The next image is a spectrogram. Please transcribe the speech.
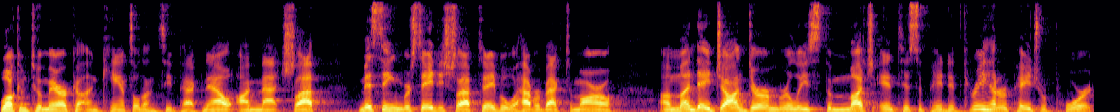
Welcome to America Uncanceled on CPAC Now. I'm Matt Schlapp. Missing Mercedes Schlapp today, but we'll have her back tomorrow. On Monday, John Durham released the much anticipated 300 page report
